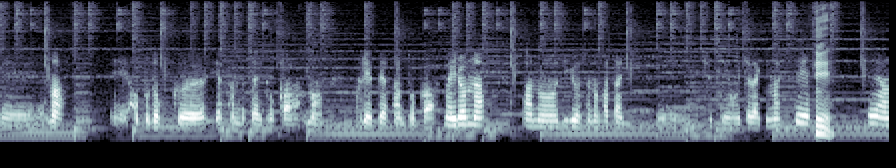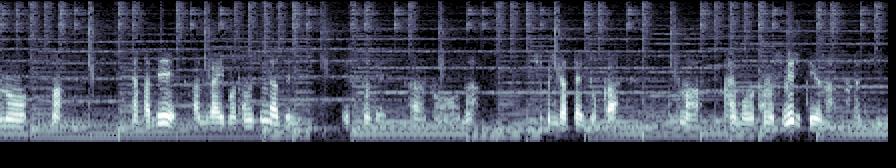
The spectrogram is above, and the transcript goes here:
えーまあ、えーホットドッグ屋さんだったりとか、まあ、クレープ屋さんとか、まあ、いろんな、あの、事業者の方に、えー出店をいただきまして、ええ。で、あの、まあ、中で、あの、ライブを楽しんだ後に、え外で、あの、まあ、食事だったりとか、まあ、買い物を楽しめるというような形に、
